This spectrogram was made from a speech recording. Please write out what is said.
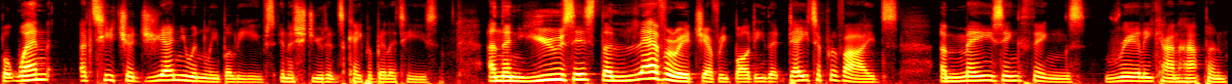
but when a teacher genuinely believes in a student's capabilities and then uses the leverage, everybody, that data provides, amazing things really can happen.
